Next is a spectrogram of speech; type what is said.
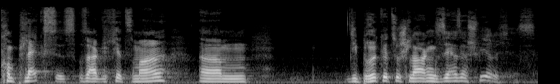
komplex ist, sage ich jetzt mal, ähm, die Brücke zu schlagen sehr, sehr schwierig ist.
